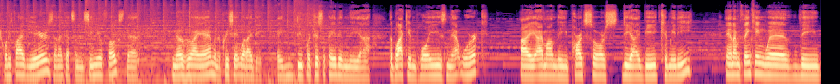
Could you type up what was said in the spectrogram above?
25 years and I've got some senior folks that know who I am and appreciate what I do. I do participate in the, uh, the Black Employees Network. I, am on the PartSource DIB committee and I'm thinking with the,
